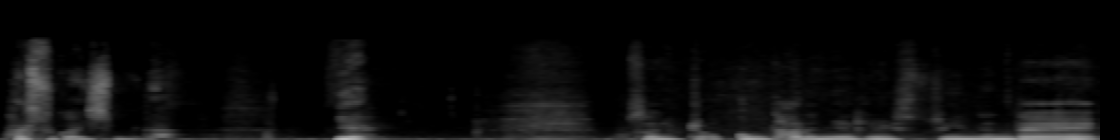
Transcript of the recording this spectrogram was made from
할 수가 있습니다. 예. 목사님 조금 다른 얘기일 수도 있는데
